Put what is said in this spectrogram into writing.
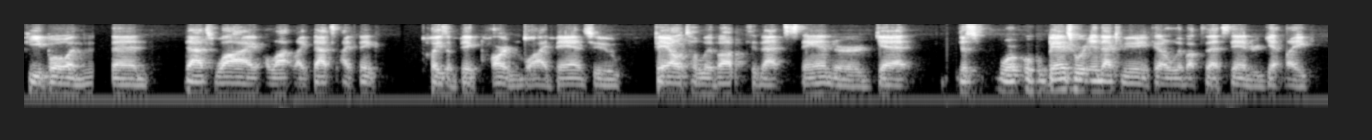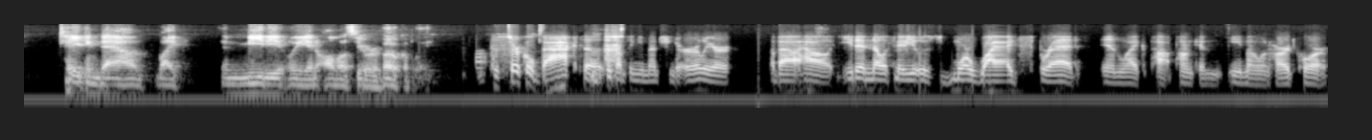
people. And then that's why a lot like that's i think plays a big part in why bands who fail to live up to that standard get or bands who are in that community fail to live up to that standard get like taken down like immediately and almost irrevocably to circle back to something you mentioned earlier about how you didn't know if maybe it was more widespread in like pop punk and emo and hardcore,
